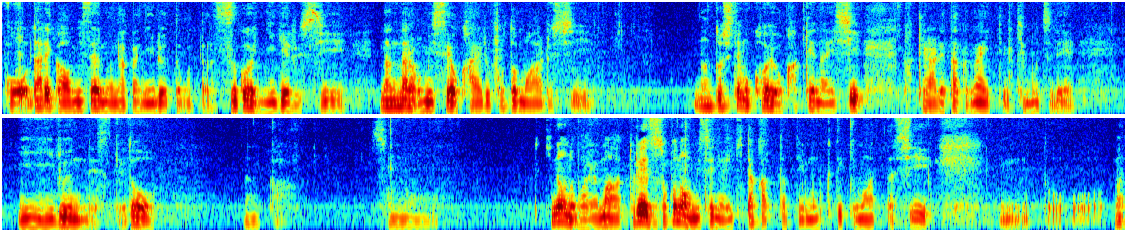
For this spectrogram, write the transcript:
こう誰かお店の中にいると思ったらすごい逃げるしなんならお店を変えることもあるし何としても声をかけないしかけられたくないっていう気持ちでいるんですけどなんかその昨日の場合はまあとりあえずそこのお店には行きたかったっていう目的もあったし、うんとまあ、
